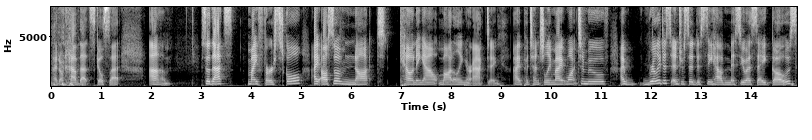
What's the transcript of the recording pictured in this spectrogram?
I don't have that skill set. Um, so that's my first goal. I also am not counting out modeling or acting. I potentially might want to move. I'm really just interested to see how Miss USA goes,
